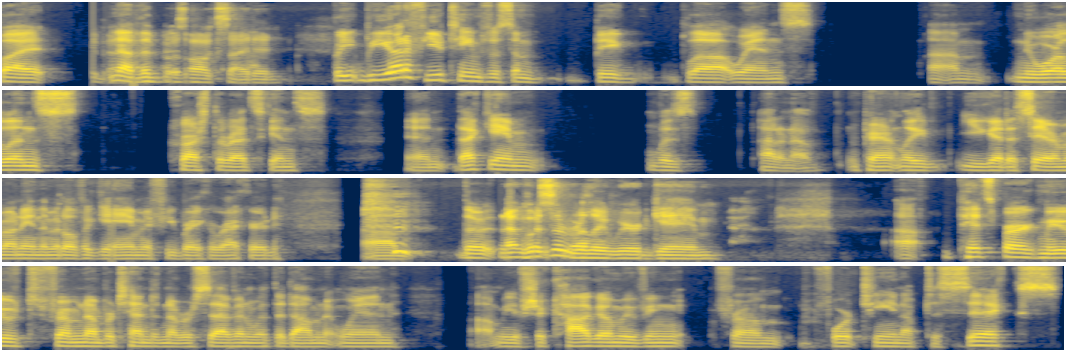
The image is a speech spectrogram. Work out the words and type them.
But No, the- I was all excited. but but you had a few teams with some big blowout wins. Um, New Orleans crushed the Redskins, and that game was I don't know. Apparently, you get a ceremony in the middle of a game if you break a record. Um, the That was a really weird game. Uh, Pittsburgh moved from number 10 to number seven with the dominant win. Um, you have Chicago moving from 14 up to six.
